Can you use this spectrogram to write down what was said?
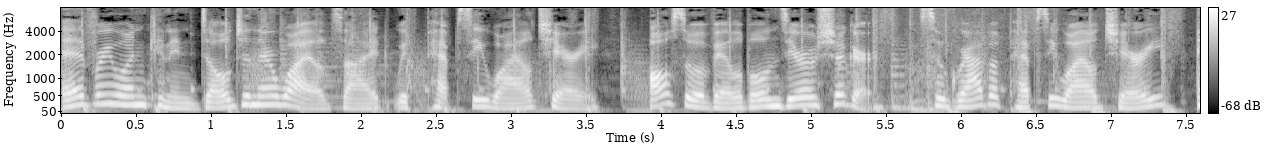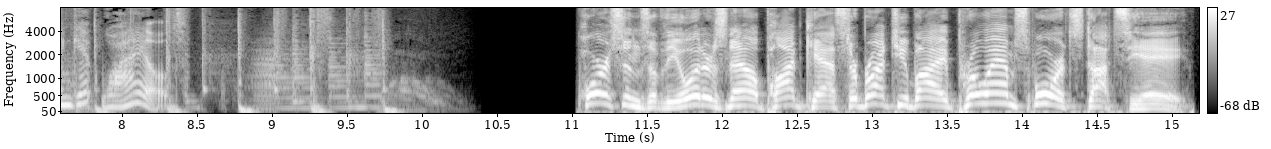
everyone can indulge in their wild side with Pepsi Wild Cherry. Also available in Zero Sugar. So grab a Pepsi Wild Cherry and get wild. Portions of the Oilers Now podcast are brought to you by ProAmSports.ca.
